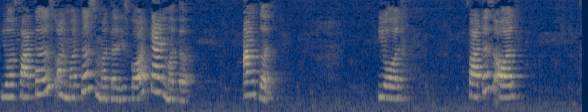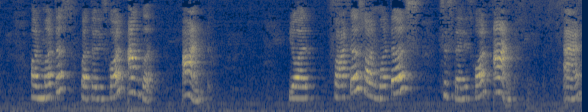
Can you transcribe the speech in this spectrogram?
your father's or mother's mother is called can mother uncle. Your father's or or mother's father is called uncle. Aunt. Your sister is called aunt. And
